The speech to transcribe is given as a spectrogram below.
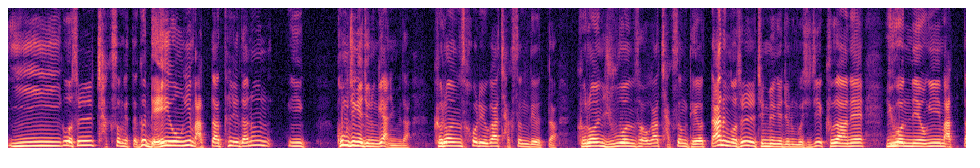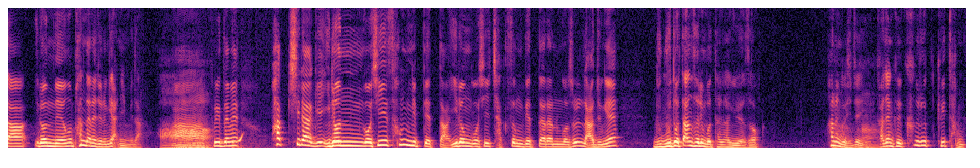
이것을 작성했다. 그 내용이 맞다 틀리다는 이 공증해 주는 게 아닙니다. 그런 서류가 작성되었다. 그런 유언서가 작성되었다는 것을 증명해 주는 것이지 그 안에 유언 내용이 맞다 이런 내용은 판단해 주는 게 아닙니다. 아. 그렇기 때문에 확실하게 이런 것이 성립됐다, 이런 것이 작성됐다라는 것을 나중에 누구도 딴소리 못하게 하기 위해서 하는 아, 것이죠. 아. 가장 그, 그, 그 장,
